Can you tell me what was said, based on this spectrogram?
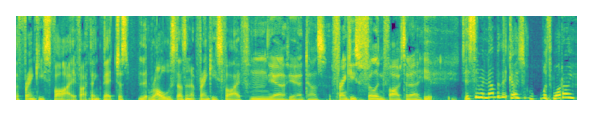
the Frankie's Five. I think that just it rolls, doesn't it? Frankie's Five. Mm, yeah, yeah, it does. Frankie's fill in five today. Is there a number that goes with Watto?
